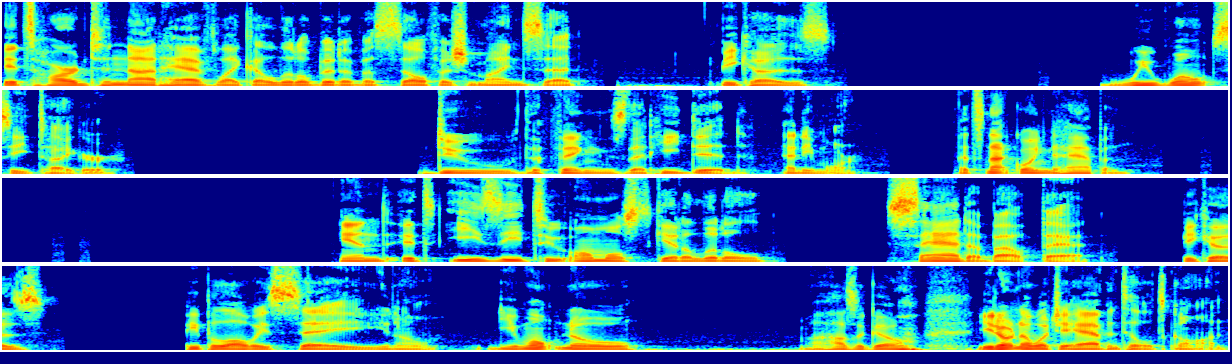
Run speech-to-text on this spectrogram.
it's hard to not have like a little bit of a selfish mindset because we won't see Tiger do the things that he did anymore. That's not going to happen. And it's easy to almost get a little sad about that because people always say, you know, you won't know how's it go? You don't know what you have until it's gone.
